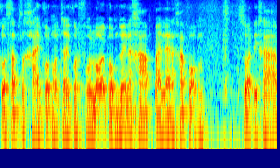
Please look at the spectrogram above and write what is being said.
กด subscribe กดหัวใจกด follow ผมด้วยนะครับ ไปแล้วนะครับผม สวัสดีครับ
